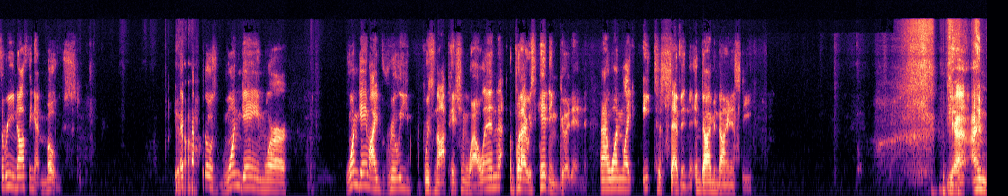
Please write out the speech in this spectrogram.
three nothing at most. Yeah. Except those one game where one game I really was not pitching well in, but I was hitting good in, and I won like eight to seven in Diamond Dynasty. Yeah, I'm.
